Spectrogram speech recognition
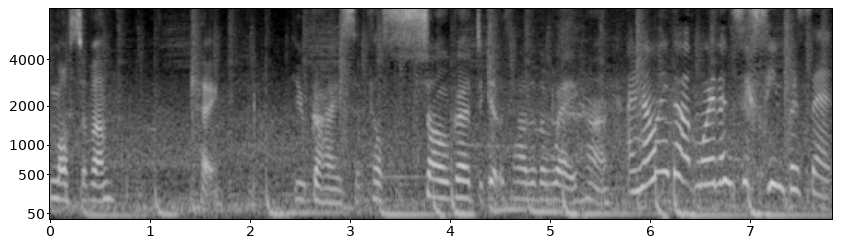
Most of them. Okay. You guys, it feels so good to get this out of the way, huh? I know I got more than 16%.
